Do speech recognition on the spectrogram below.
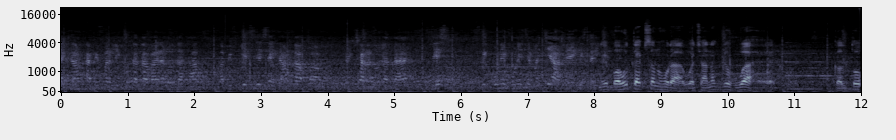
एग्ज़ाम का पेपर लीक होता था वायरल होता था अभी किस जैसे एग्ज़ाम का परीक्षा रद्द हो जाता है। देश के कोने कोने से बच्चे आते हैं किस तरीके नहीं बहुत एक्शन हो रहा है। वो अचानक जो हुआ है कल तो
